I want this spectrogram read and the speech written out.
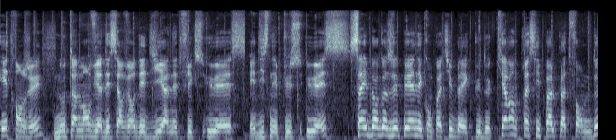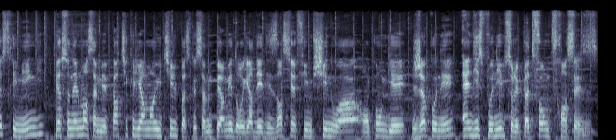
étrangers, notamment via des serveurs dédiés à Netflix US et Disney Plus US. CyberGhost VPN est compatible avec plus de 40 principes plateforme de streaming. Personnellement, ça m'est particulièrement utile parce que ça me permet de regarder des anciens films chinois, hongkongais, japonais, indisponibles sur les plateformes françaises.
